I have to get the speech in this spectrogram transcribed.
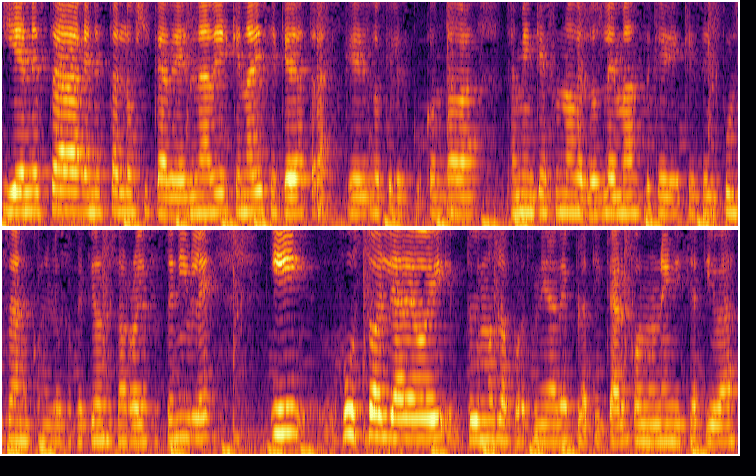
y en esta, en esta lógica de nadie, que nadie se quede atrás, que es lo que les contaba también, que es uno de los lemas de que, que se impulsan con los Objetivos de Desarrollo Sostenible. Y justo el día de hoy tuvimos la oportunidad de platicar con una iniciativa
